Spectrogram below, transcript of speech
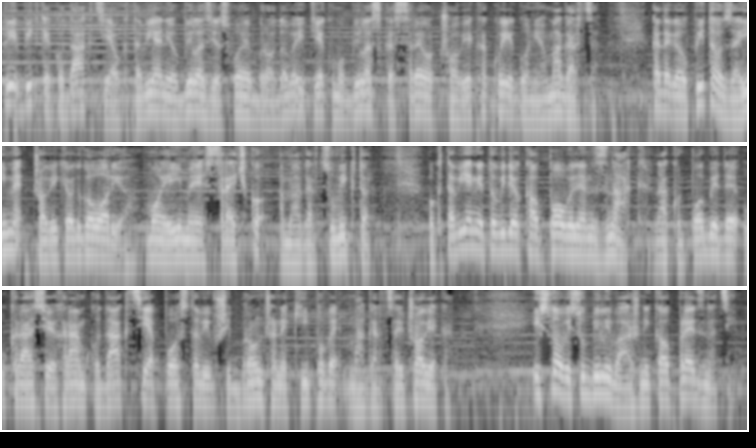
Prije bitke kod akcija Oktavijan je obilazio svoje brodove i tijekom obilaska sreo čovjeka koji je gonio magarca. Kada ga je upitao za ime, čovjek je odgovorio, moje ime je Srećko, a magarcu Viktor. Oktavijan je to vidio kao povoljan znak. Nakon pobjede ukrasio je hram kod akcija postavivši brončane kipove magarca i čovjeka. I snovi su bili važni kao predznaci.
